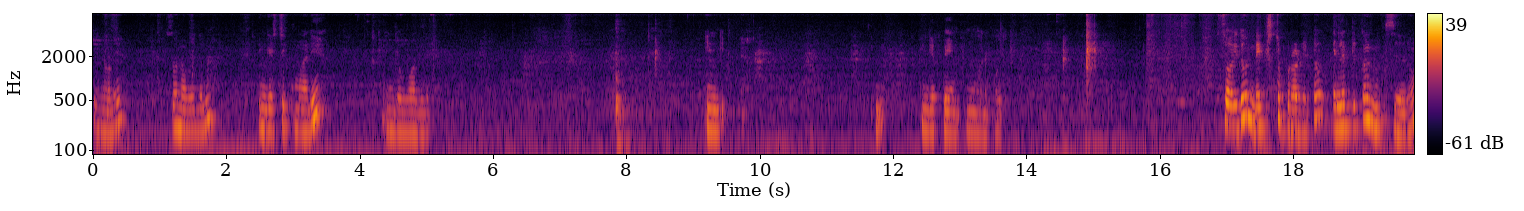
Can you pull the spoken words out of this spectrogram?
ಇದು ನೋಡಿ. ಸೊ ನಾವು ಇದನ್ನು ಹಿಂಗೆ ಸ್ಟಿಕ್ ಮಾಡಿ ಹಿಂಗೆ ಹೋಗಲಿ ಹಿಂಗೆ. ಹಿಂಗೆ- ಪೇಂಟ್ ಮಾಡ್ಬೋದು. ಸೊ ಇದು ನೆಕ್ಸ್ಟ್ ಪ್ರಾಡಕ್ಟು ಎಲೆಕ್ಟ್ರಿಕಲ್ ಮಿಕ್ಸರು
